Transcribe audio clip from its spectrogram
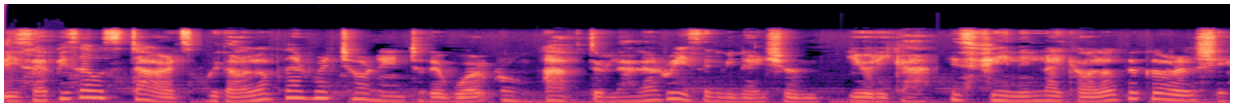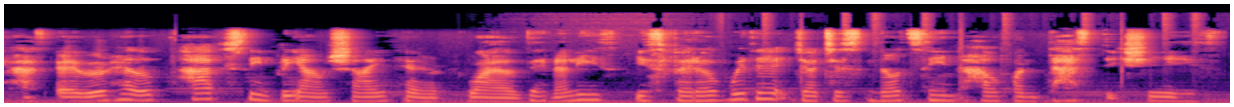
This episode starts with all of them returning to the workroom after LaLa Ri's elimination. Utica is feeling like all of the girls she has ever helped have simply outshined her, while Denalise is fed up with the judges not seeing how fantastic she is.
